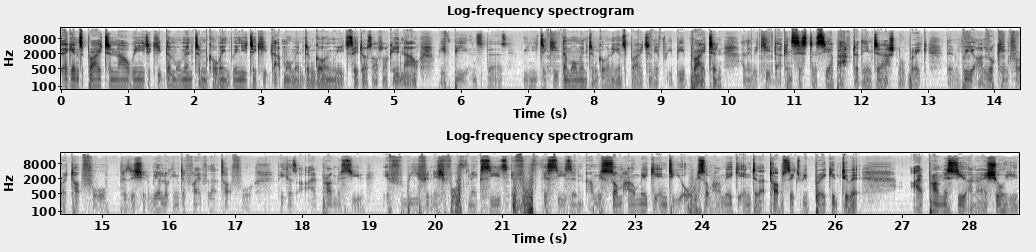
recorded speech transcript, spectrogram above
against Brighton now we need to keep the momentum going. We need to keep that momentum going. We need to say to ourselves, okay, now we've beaten Spurs. We need to keep the momentum going against Brighton. If we beat Brighton and then we keep that consistency up after the international break, then we are looking for a top four position. We are looking to fight for that top four because I promise you, if we finish fourth next season, fourth this season, and we somehow make it into or we somehow make it into that top six, we break into it. I promise you and I assure you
